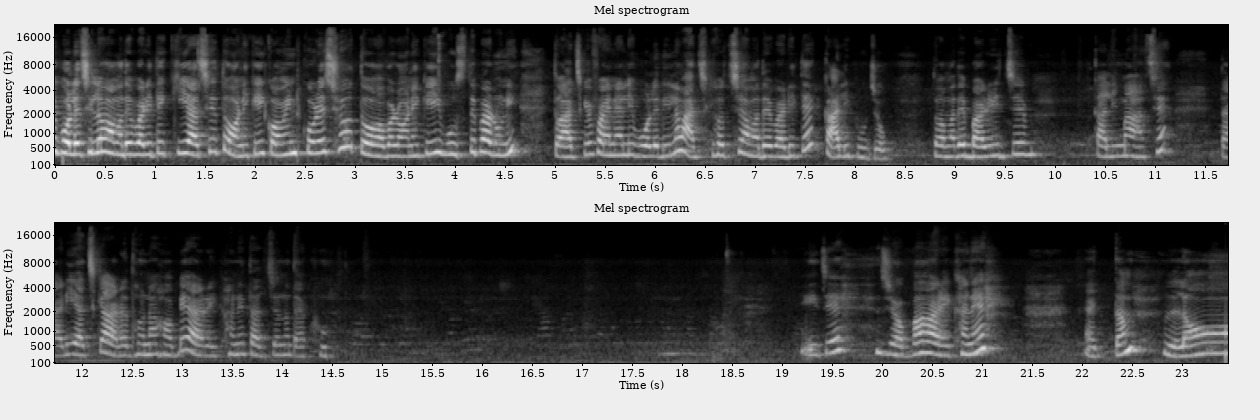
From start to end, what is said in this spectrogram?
ভিডিওতে বলেছিলাম আমাদের বাড়িতে কি আছে, তো অনেকেই কমেন্ট করেছ, তো আবার অনেকেই বুঝতে পারোনি। তো আজকে ফাইনালি বলে দিলাম, আজকে হচ্ছে আমাদের বাড়িতে কালী পুজো। তো আমাদের বাড়ির যে কালীমা আছে, তারই আজকে আরাধনা হবে, আর এখানে তার জন্য দেখো। এই যে জবা, আর এখানে একদম লং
